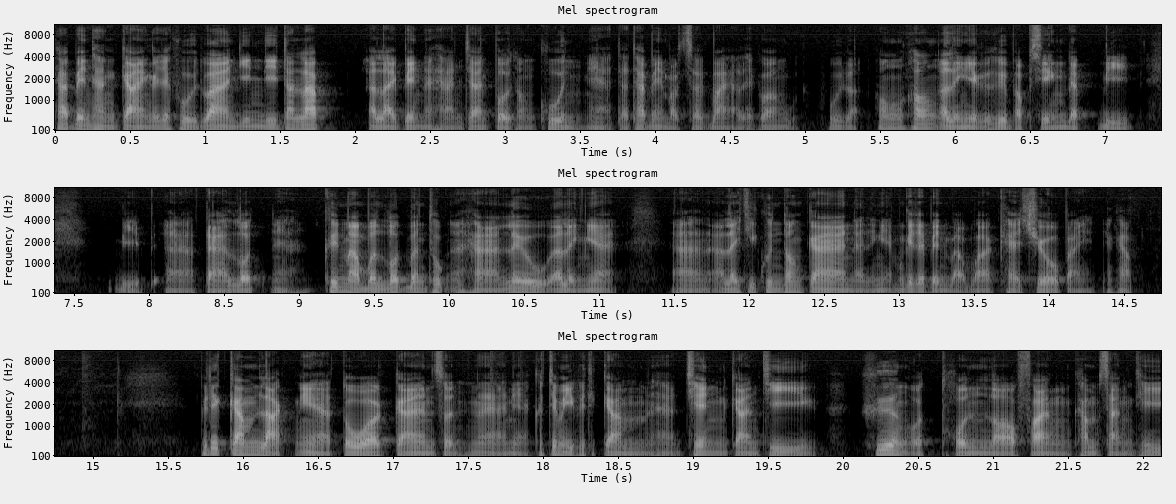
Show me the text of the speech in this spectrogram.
ถ้าเป็นทางการก็จะพูดว่ายินดีต้อนรับ อะไรเป็นอาหารจานโปรดของคุณนะแต่ถ้าเป็นแบบสบายอะไรก็พูดว่าห้องห้องอะไรเงี้ยก็คือแบบเสียงแบบบีบบีบแต่รถเนี่ยขึ้นมาบนรถบรรทุกอาหารเร็วอะไรเงี้ยอะไรที่คุณต้องการอะไรเงี้ยมันก็จะเป็นแบบว่า casual ไปนะครับพฤติกรรมหลักเนี่ยตัวการสนทนาเนี่ยก็จะมีพฤติกรรมนะฮะเช่นการที่เครื่องอดทนรอฟังคำสั่งที่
